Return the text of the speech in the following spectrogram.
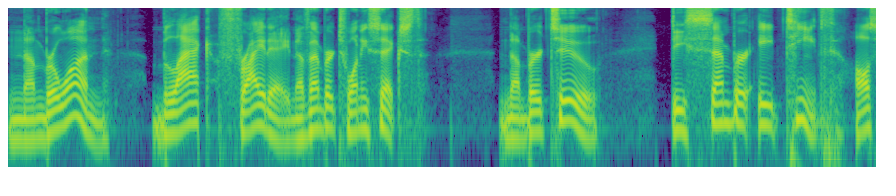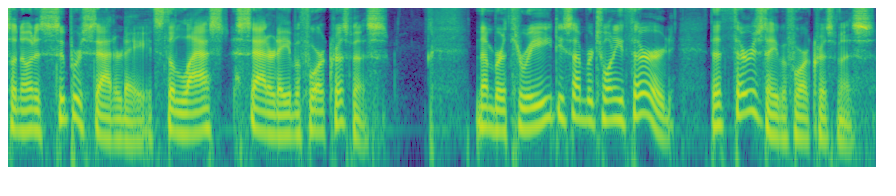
Number 1, Black Friday, November 26th. Number two, December 18th, also known as Super Saturday. It's the last Saturday before Christmas. Number three, December 23rd, the Thursday before Christmas.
